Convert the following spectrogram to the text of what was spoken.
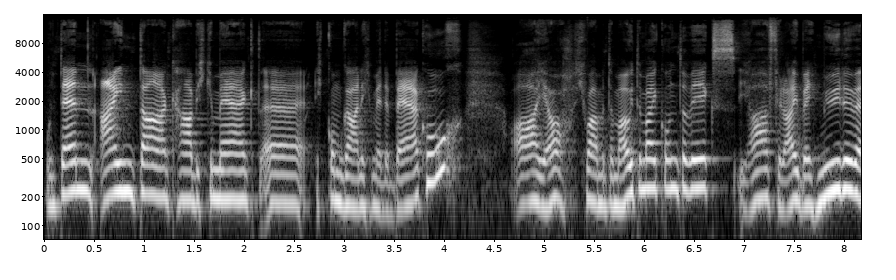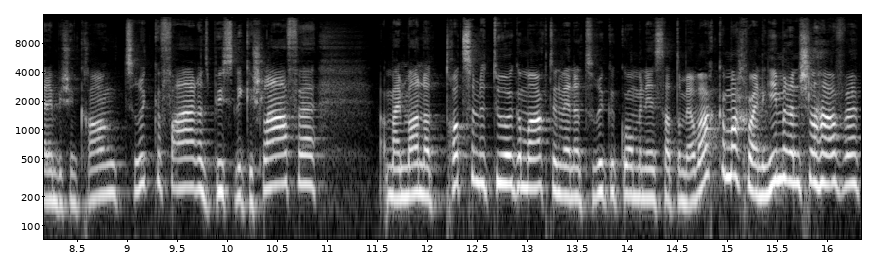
Und dann einen Tag habe ich gemerkt, äh, ich komme gar nicht mehr den Berg hoch. Ah ja, ich war mit dem Mountainbike unterwegs. Ja, vielleicht bin ich müde, werde ein bisschen krank, zurückgefahren, ins Büsli geschlafen. Mein Mann hat trotzdem die Tour gemacht und wenn er zurückgekommen ist, hat er mir wach gemacht, weil ich immer Schlafen.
